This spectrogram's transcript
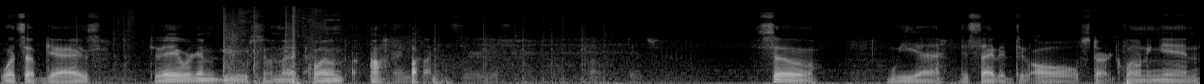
What's up, guys? Today we're gonna do some uh, clone. Oh, fuck. fucking serious? Son bitch. So, we uh, decided to all start cloning in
